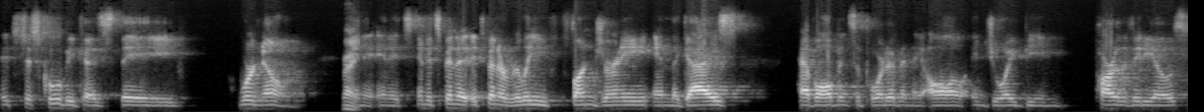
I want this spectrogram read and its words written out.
it's just cool because they were known. Right. And, it, and it's, and it's been a, it's been a really fun journey and the guys have all been supportive and they all enjoy being part of the videos.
